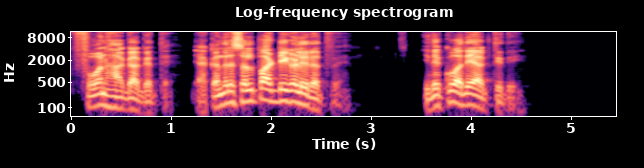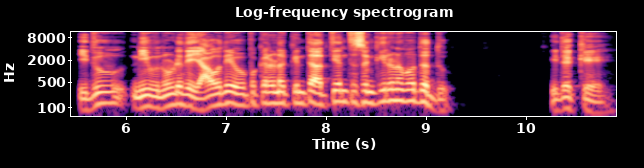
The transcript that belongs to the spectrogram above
ಫೋನ್ ಹಾಗಾಗತ್ತೆ. ಯಾಕಂದರೆ ಸ್ವಲ್ಪ ಅಡ್ಡಿಗಳಿರತ್ವೆ. ಇದಕ್ಕೂ ಅದೇ ಆಗ್ತಿದೆ. ಇದು ನೀವು ನೋಡಿದ ಯಾವುದೇ ಉಪಕರಣಕ್ಕಿಂತ ಅತ್ಯಂತ ಸಂಕೀರ್ಣವಾದದ್ದು. ಇದಕ್ಕೆ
